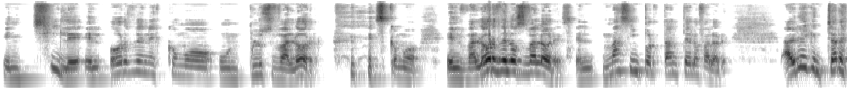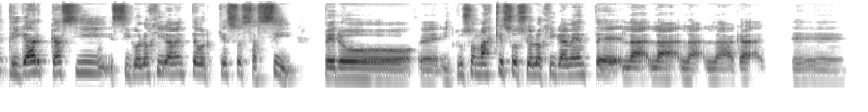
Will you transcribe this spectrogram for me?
En Chile el orden es como un plusvalor, es como el valor de los valores, el más importante de los valores. Habría que entrar a explicar casi psicológicamente por qué eso es así, pero eh, incluso más que sociológicamente, la, la, la, eh,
